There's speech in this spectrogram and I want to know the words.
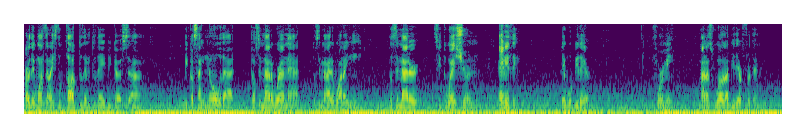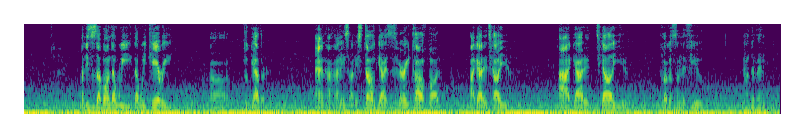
Are the ones that I still talk to them today because uh, because I know that doesn't matter where I'm at, doesn't matter what I need, doesn't matter situation, anything, they will be there for me, and as well I'll be there for them. And this is a bond that we that we carry uh, together, and uh, and it's and it's tough, guys. It's very tough, but I gotta tell you, I gotta tell you, focus on the few, not the many.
